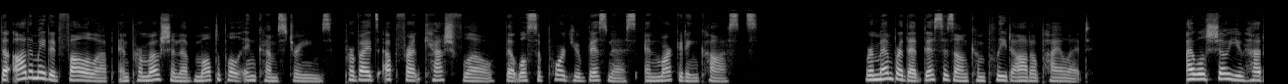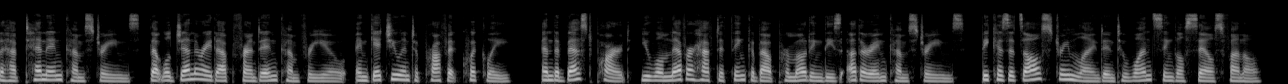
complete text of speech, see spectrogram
The automated follow-up and promotion of multiple income streams provides upfront cash flow that will support your business and marketing costs. Remember that this is on complete autopilot. I will show you how to have 10 income streams that will generate upfront income for you and get you into profit quickly. And the best part, you will never have to think about promoting these other income streams because it's all streamlined into one single sales funnel.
